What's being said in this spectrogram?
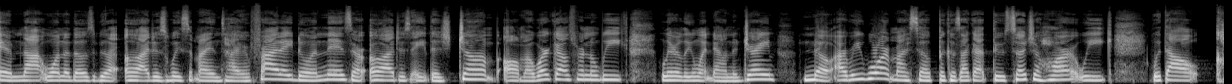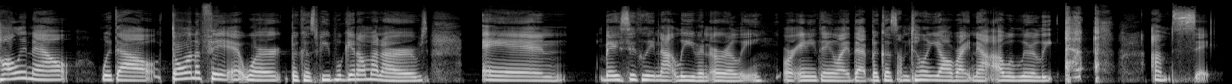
am not one of those to be like, oh, I just wasted my entire Friday doing this, or oh, I just ate this jump. All my workouts from the week literally went down the drain. No, I reward myself because I got through such a hard week without calling out, without throwing a fit at work because people get on my nerves, and basically not leaving early or anything like that. Because I'm telling y'all right now, I would literally, I'm sick.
